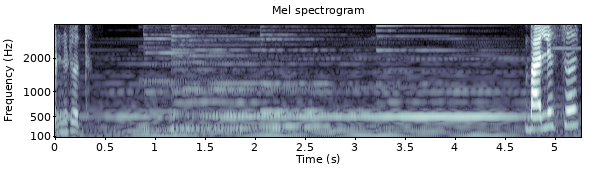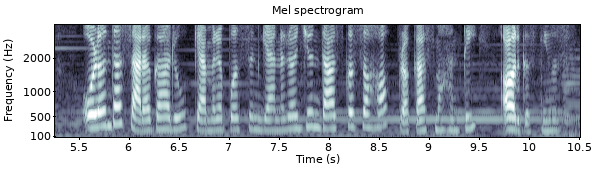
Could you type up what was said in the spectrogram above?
ଅନୁରୋଧ। ବାଲେଶ୍ୱର ଓଳନ୍ଦା ସାରଗାଁରୁ କ୍ୟାମେରା ପର୍ସନ ଜ୍ଞାନରଞ୍ଜନ ଦାସଙ୍କ ସହ ପ୍ରକାଶ ମହାନ୍ତି ଅର୍ଗସ୍ ନ୍ୟୁଜ୍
